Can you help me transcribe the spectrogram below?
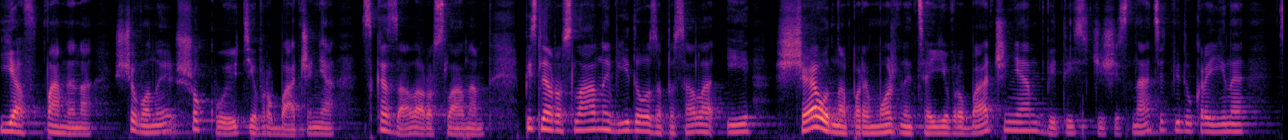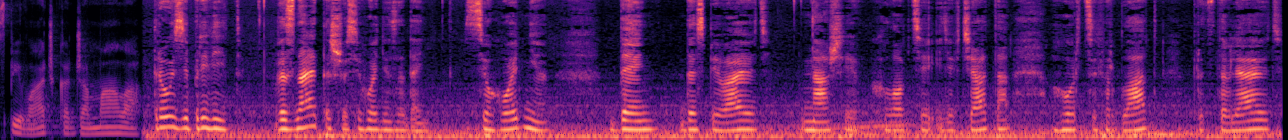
Я впевнена, що вони шокують Євробачення, сказала Руслана. Після Руслани відео записала і ще одна переможниця Євробачення 2016 від України співачка Джамала. Друзі, привіт! Ви знаєте, що сьогодні за день? Сьогодні день, де співають наші хлопці і дівчата. Гурт Циферблат представляють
